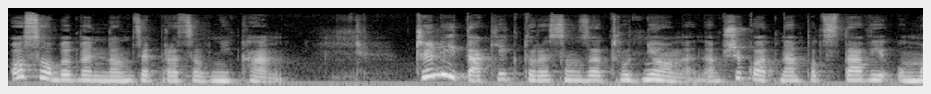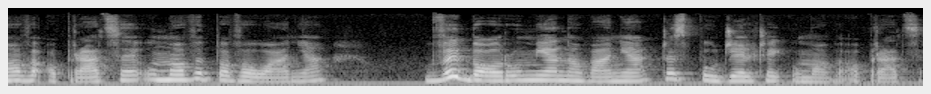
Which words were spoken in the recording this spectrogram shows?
osoby będące pracownikami, czyli takie, które są zatrudnione, np. na podstawie umowy o pracę, umowy powołania, wyboru, mianowania czy spółdzielczej umowy o pracę.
